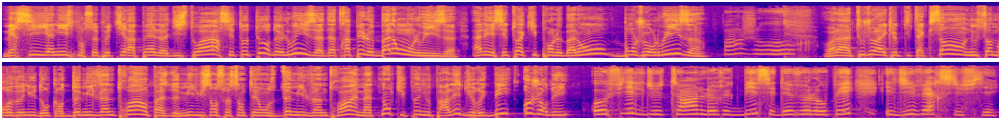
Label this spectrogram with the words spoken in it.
Merci Yanis pour ce petit rappel d'histoire. C'est au tour de Louise d'attraper le ballon, Louise. Allez, c'est toi qui prends le ballon. Bonjour Louise. Bonjour. Voilà, toujours avec le petit accent. Nous sommes revenus donc en 2023. On passe de 1871-2023 et maintenant tu peux nous parler du rugby aujourd'hui. Au fil du temps, le rugby s'est développé et diversifié.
